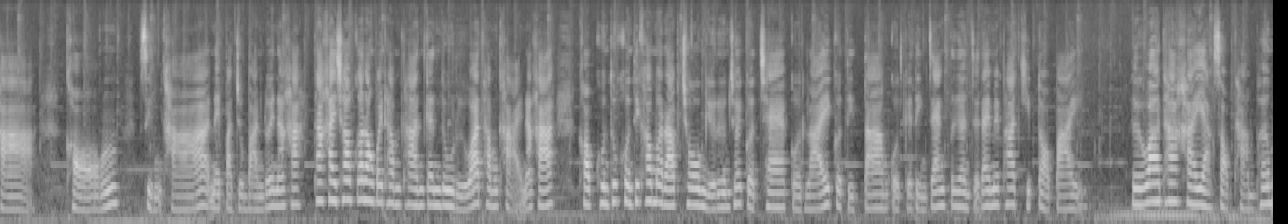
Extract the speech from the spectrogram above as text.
คาของสินค้าในปัจจุบันด้วยนะคะ ถ้าใครชอบก็ลองไปทำทานกันดูหรือว่าทำขายนะคะ ขอบคุณทุกคนที่เข้ามารับชม อย่าลืมช่วยกดแชร์ กดไลค์ กดติดตาม กดกระดิ่งแจ้งเตือนจะได้ไม่พลาดคลิปต่อไป หรือว่าถ้าใครอยากสอบถามเพิ่ม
